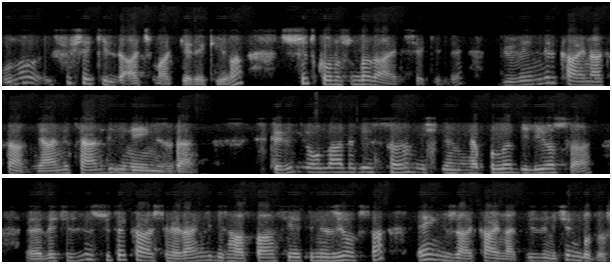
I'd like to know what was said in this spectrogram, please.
bunu şu şekilde açmak gerekiyor. Süt konusunda da aynı şekilde. Güvenilir kaynaktan yani kendi ineğinizden steril yollarla bir sağım işlemi yapılabiliyorsa ve sizin süte karşı herhangi bir hassasiyetiniz yoksa en güzel kaynak bizim için budur.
